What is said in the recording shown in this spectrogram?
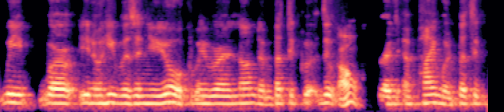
We were, you know, he was in New York, we were in London, but the, the Oh, and Pinewood, but the,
